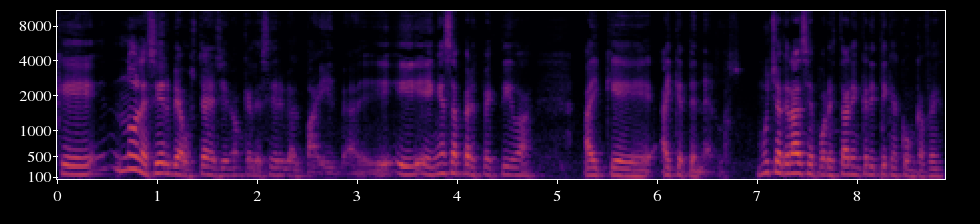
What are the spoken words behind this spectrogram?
que no le sirve a usted, sino que le sirve al país. y en esa perspectiva hay que, hay que tenerlos. Muchas gracias por estar en Críticas con Café.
